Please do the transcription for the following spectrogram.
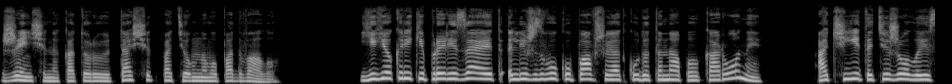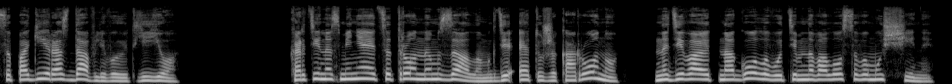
Женщина, которую тащат по темному подвалу. Ее крики прорезает лишь звук упавшей откуда-то на пол короны, а чьи-то тяжелые сапоги раздавливают ее. Картина сменяется тронным залом, где эту же корону — надевают на голову темноволосого мужчины.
